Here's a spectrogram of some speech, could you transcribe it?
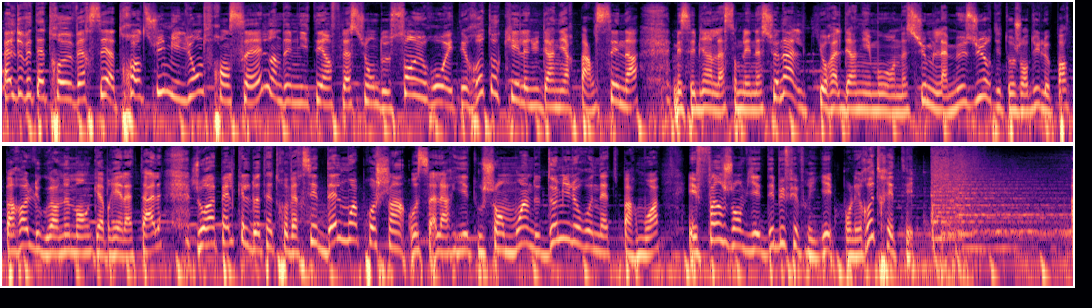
Elle devait être versée à 38 millions de Français. L'indemnité inflation de 100 euros a été retoquée la nuit dernière par le Sénat. Mais c'est bien l'Assemblée nationale qui aura le dernier mot. On assume la mesure, dit aujourd'hui le porte-parole du gouvernement, Gabriel Attal. Je vous rappelle qu'elle doit être versée dès le mois prochain aux salariés touchant moins de 2000 euros net par mois et fin janvier, début février pour les retraités.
